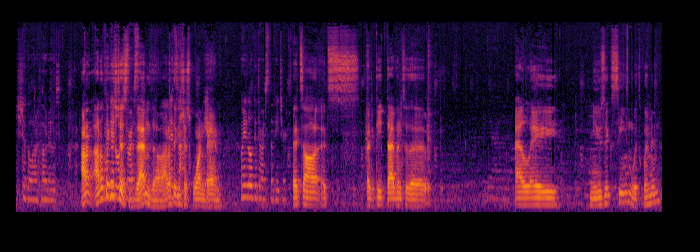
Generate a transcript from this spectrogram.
She took a lot of photos. I don't. I don't think it's to look at just the rest them it. though. I don't think it's not. just one Yeah. band. We need to look at the rest of the feature. It's uh, it's a deep dive into the LA music scene with women.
